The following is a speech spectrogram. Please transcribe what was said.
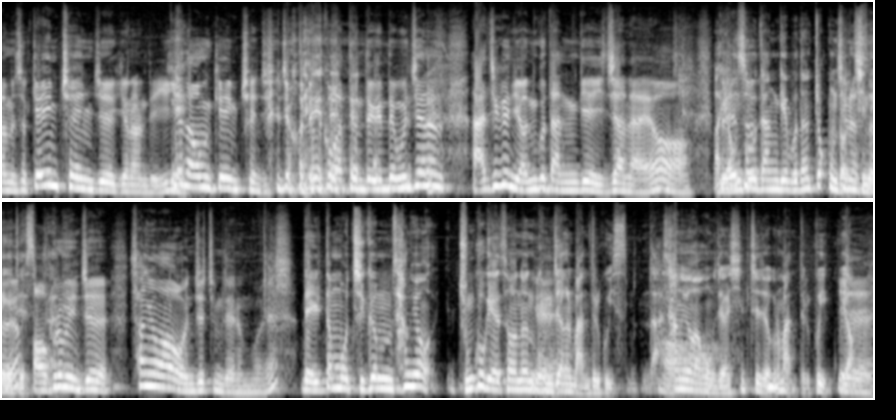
하면서 game change 얘기하는데 이게 네. 나오면 game change가 될 것 같은데 근데 문제는 아직은 연구 단계이잖아요. 아, 연구 단계보다는 조금 더 지났어요? 진행이 됐습니다. 어, 그러면 이제 상용화가 언제쯤 되는 거예요? 네, 일단 뭐 지금 상용 중국에서는 예. 공장을 만들고 있습니다. 어. 상용화 공장을 실질적으로 만들고 있고요. 예.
